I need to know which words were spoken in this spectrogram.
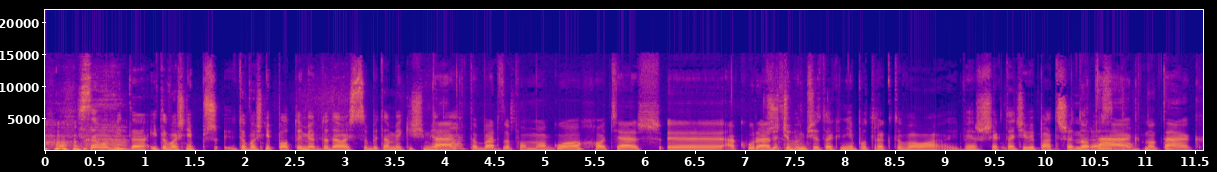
Niesamowite. I to właśnie, przy, to właśnie po tym, jak dodałaś sobie tam jakieś imiona? Tak, to bardzo pomogło, chociaż e, akurat... W życiu bym cię tak nie potraktowała, wiesz, jak na ciebie patrzę No teraz. tak, no. no tak,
